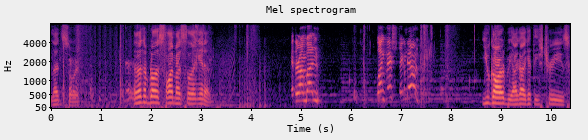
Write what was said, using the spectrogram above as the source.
lead sword. And that umbrella slime has something in him. Hit the wrong button. Flying fish, take him down. You guard me. I gotta get these trees.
